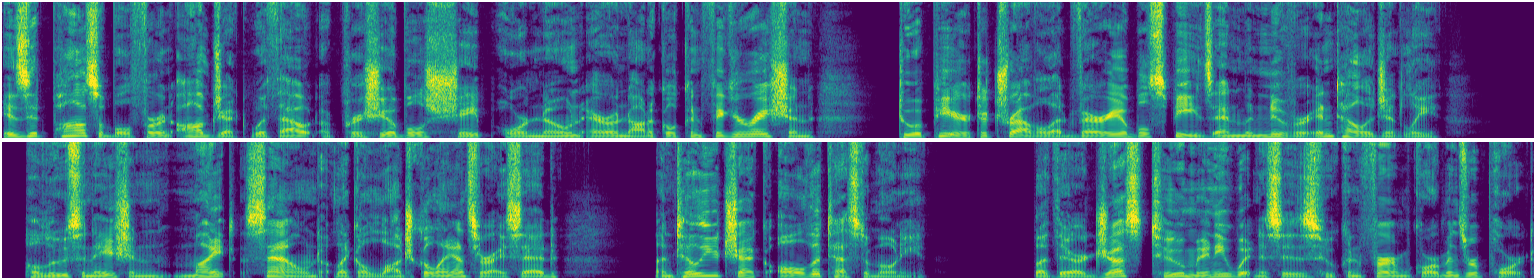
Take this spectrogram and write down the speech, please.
is it possible for an object without appreciable shape or known aeronautical configuration to appear to travel at variable speeds and maneuver intelligently? Hallucination might sound like a logical answer, I said, until you check all the testimony. But there are just too many witnesses who confirm Gorman's report.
